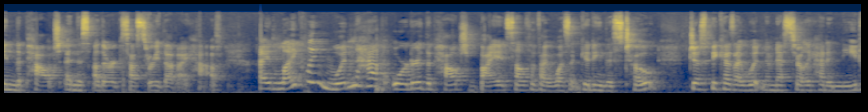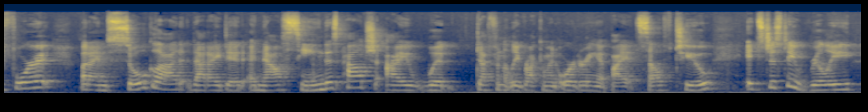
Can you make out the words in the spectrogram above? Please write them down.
in the pouch and this other accessory that I have. I likely wouldn't have ordered the pouch by itself if I wasn't getting this tote, just because I wouldn't have necessarily had a need for it, but I'm so glad that I did, and now seeing this pouch, I would definitely recommend ordering it by itself too. It's just a really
